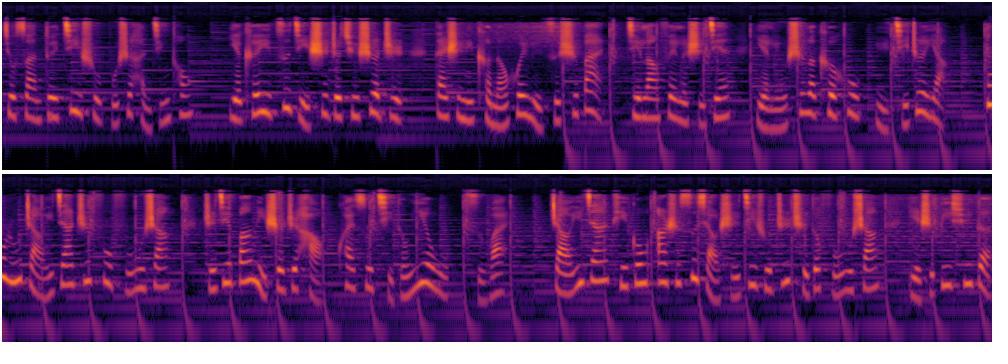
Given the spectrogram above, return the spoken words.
就算对技术不是很精通，也可以自己试着去设置，但是你可能会屡次失败，既浪费了时间，也流失了客户。与其这样，不如找一家支付服务商，直接帮你设置好，快速启动业务。此外，找一家提供二十四小时技术支持的服务商也是必须的，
